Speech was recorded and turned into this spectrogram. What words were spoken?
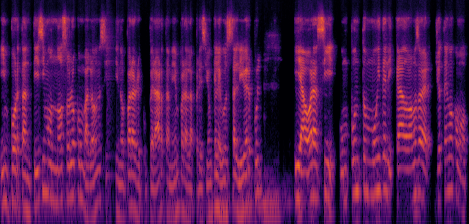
Importantísimo, no solo con balón, sino para recuperar también para la presión que le gusta al Liverpool. Y ahora sí, un punto muy delicado. Vamos a ver, yo tengo como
